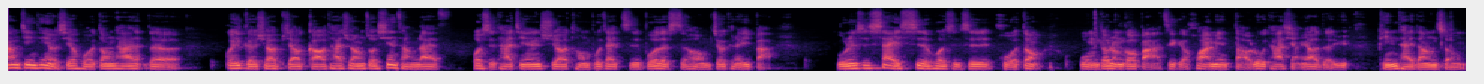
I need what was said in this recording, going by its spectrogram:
当今天有些活动，它的规格需要比较高，他希望做现场 live，或是他今天需要同步在直播的时候，我们就可以把无论是赛事或者是活动，我们都能够把这个画面导入他想要的与平台当中。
